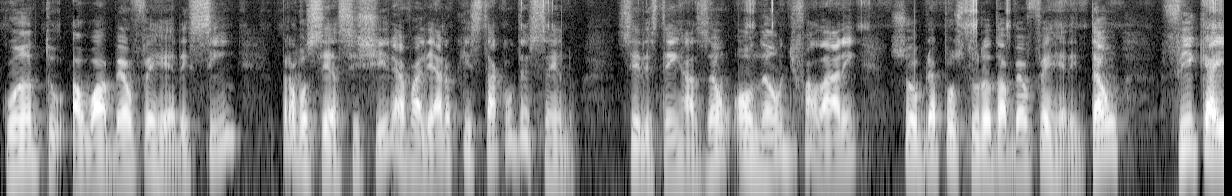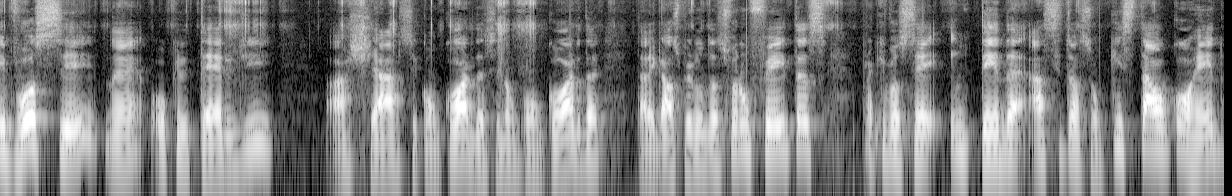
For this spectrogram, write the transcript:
quanto ao Abel Ferreira, e sim para você assistir e avaliar o que está acontecendo, se eles têm razão ou não de falarem sobre a postura do Abel Ferreira. Então, fica aí você, né, o critério de achar se concorda, se não concorda. Tá legal? As perguntas foram feitas para que você entenda a situação que está ocorrendo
